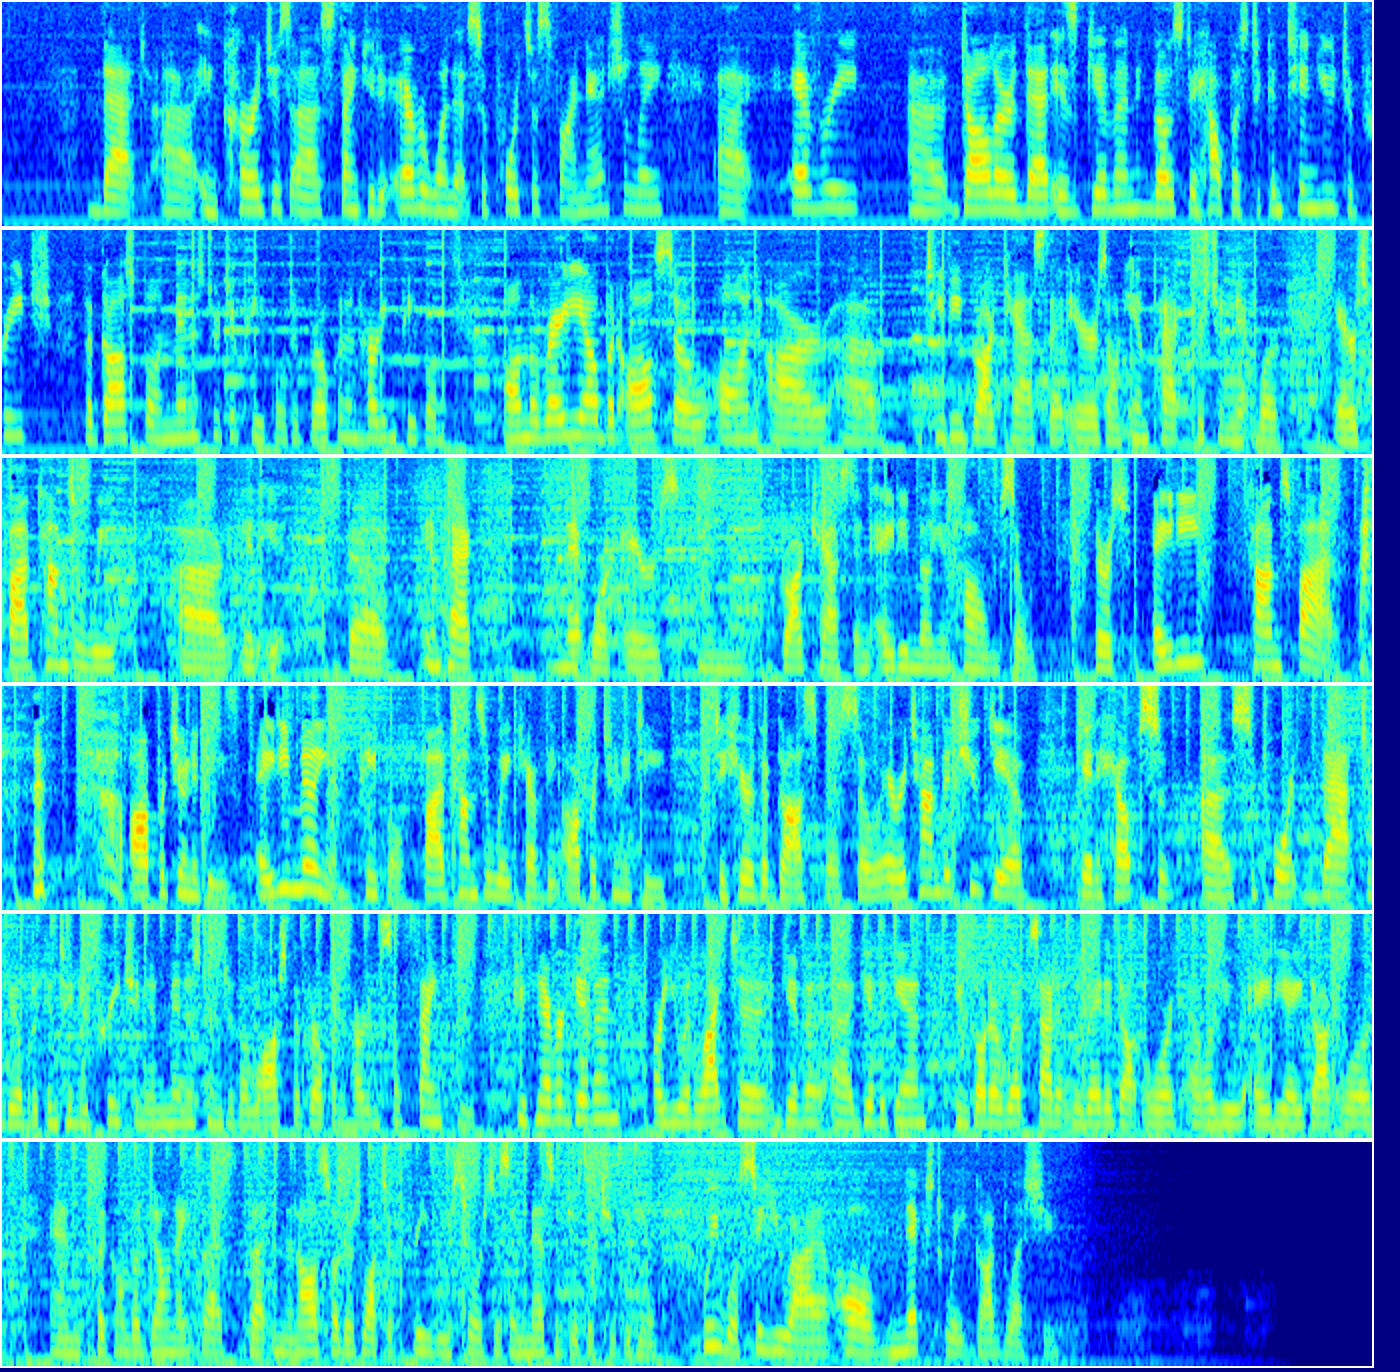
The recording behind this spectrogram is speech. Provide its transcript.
that uh, encourages us. Thank you to everyone that supports us financially. Uh, every uh, dollar that is given goes to help us to continue to preach the gospel and minister to people, to broken and hurting people on the radio, but also on our uh, TV broadcast that airs on Impact Christian Network. Airs five times a week. Uh, it, it, the Impact Network airs in broadcast in 80 million homes. So there's 80 times five opportunities. 80 million people, five times a week, have the opportunity to hear the gospel. So every time that you give, it helps uh, support that to be able to continue preaching and ministering to the lost, the broken hearted. So thank you. If you've never given or you would like to give, uh, give again, you can go to our website at luada.org, L-U-A-D-A.org, and click on the donate button. And also, there's lots of free resources and messages that you can hear. We will see you all next week. God bless you.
